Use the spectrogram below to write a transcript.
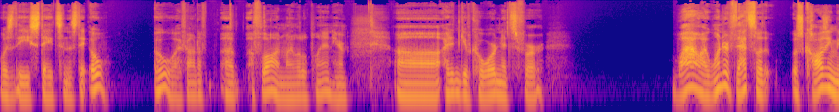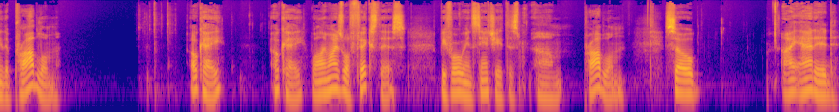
was the states in the state. Oh, oh, I found a, a, a flaw in my little plan here. Uh, I didn't give coordinates for. Wow, I wonder if that's what was causing me the problem. Okay, okay. Well, I might as well fix this before we instantiate this um, problem. So I added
